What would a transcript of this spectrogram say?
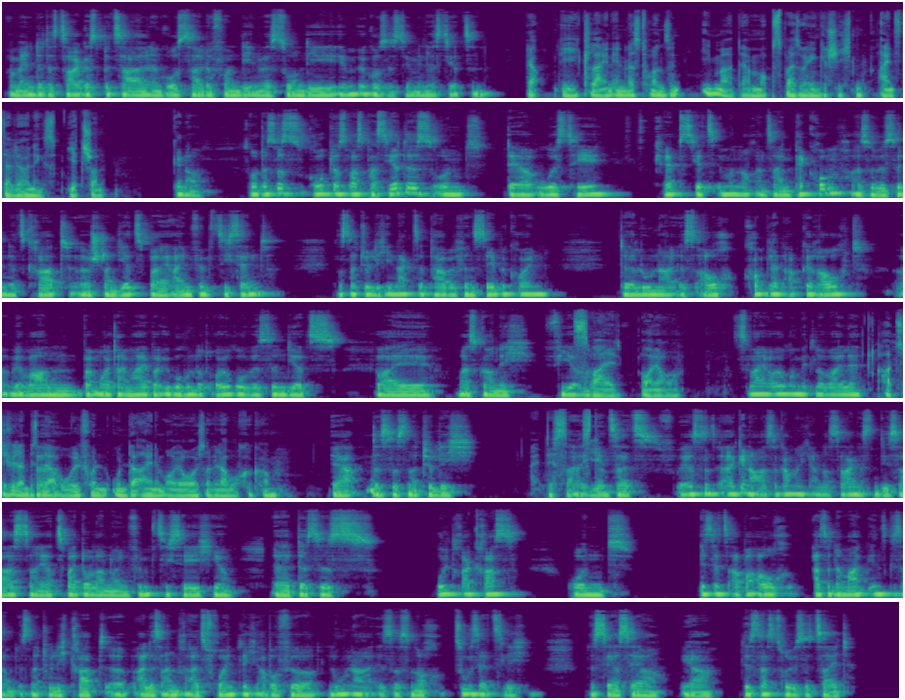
am Ende des Tages bezahlen ein Großteil davon die Investoren, die im Ökosystem investiert sind. Ja, die kleinen Investoren sind immer der Mops bei solchen Geschichten. Eins der Learnings, jetzt schon. Genau. So, das ist grob das, was passiert ist und der UST krebst jetzt immer noch an seinem Pack rum. Also wir sind jetzt gerade, äh, stand jetzt bei 51 Cent. Das ist natürlich inakzeptabel für ein Stablecoin. Der Luna ist auch komplett abgeraucht. Äh, wir waren beim Alltime High bei über 100 Euro. Wir sind jetzt bei, weiß gar nicht, vier. Zwei Euro. Zwei Euro mittlerweile. Hat sich wieder ein bisschen äh, erholt von unter einem Euro, ist er wieder hochgekommen. Ja, das ist natürlich ein Desaster. Jenseits, erstens, äh, genau, also kann man nicht anders sagen, ist ein Desaster. Ja, 2,59 Dollar sehe ich hier. Äh, das ist ultra krass und ist jetzt aber auch, also der Markt insgesamt ist natürlich gerade äh, alles andere als freundlich, aber für Luna ist es noch zusätzlich eine sehr, sehr, ja, desaströse Zeit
